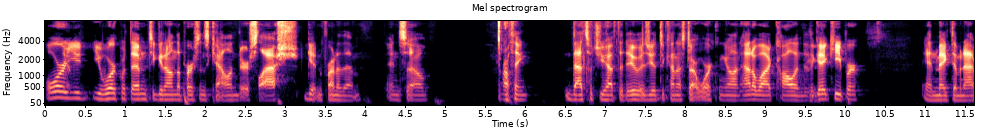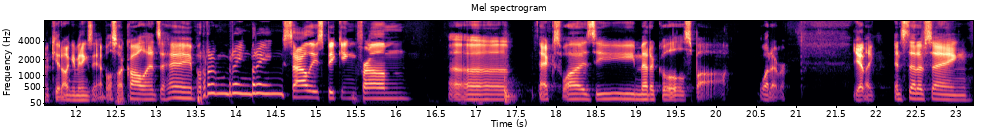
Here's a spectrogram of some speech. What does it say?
Or you you work with them to get on the person's calendar slash get in front of them. And so, I think that's what you have to do is you have to kind of start working on how do I call into the gatekeeper and make them an advocate. I'll give you an example. So I call in and say, hey, bring, bring, bring, Sally speaking from uh, XYZ Medical Spa, whatever. Yep. Like instead of saying,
